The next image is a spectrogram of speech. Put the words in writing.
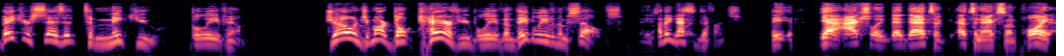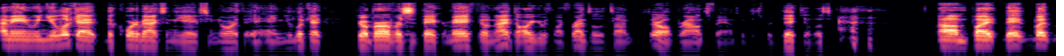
Baker says it to make you believe him. Joe and Ja'Marr don't care if you believe them; they believe in themselves. I think that's the difference. They, yeah, actually, that, that's a that's an excellent point. I mean, when you look at the quarterbacks in the AFC North, and you look at Joe Burrow versus Baker Mayfield, and I have to argue with my friends all the time because they're all Browns fans, which is ridiculous. um, but they, but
